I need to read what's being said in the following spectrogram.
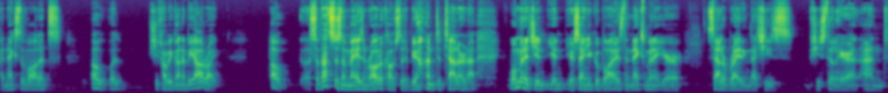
And next of all, it's oh well she's probably going to be all right. Oh, so that's just an amazing roller coaster to be on to tell her that one minute you, you you're saying your goodbyes, the next minute you're celebrating that she's she's still here, and and,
